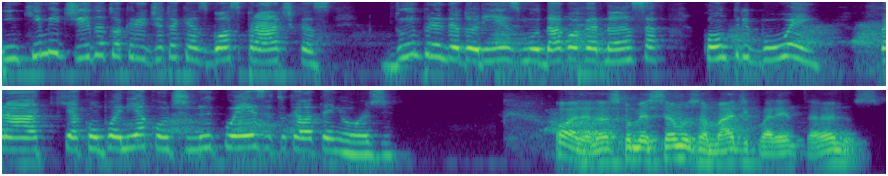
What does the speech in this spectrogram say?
em que medida tu acredita que as boas práticas do empreendedorismo, da governança, contribuem para que a companhia continue com o êxito que ela tem hoje? Olha, nós começamos há mais de 40 anos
